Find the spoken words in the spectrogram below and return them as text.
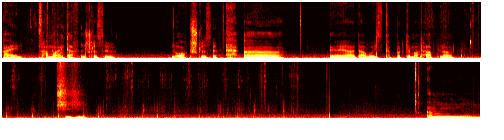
rein. Was haben wir eigentlich da für einen Schlüssel? Ein Ork-Schlüssel. Ah. Ja, ja, da wo ich es kaputt gemacht habe, ne? Tschi. Ähm,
